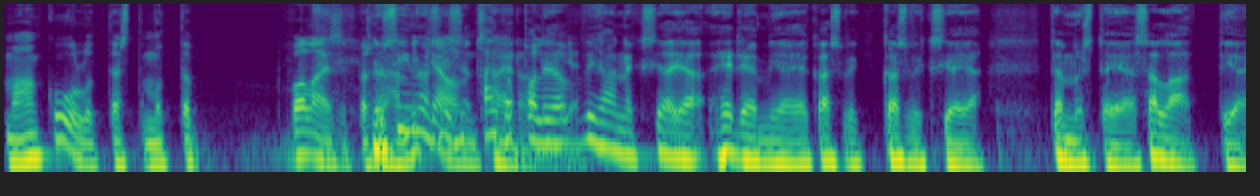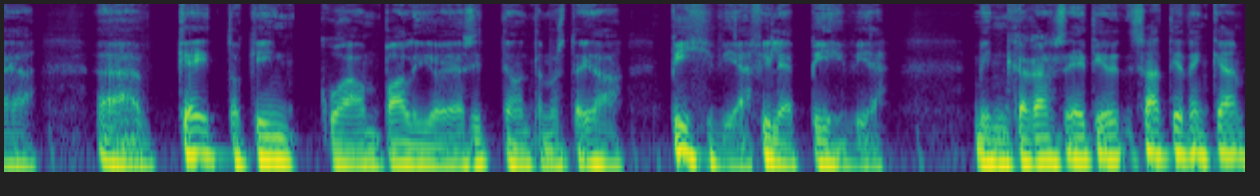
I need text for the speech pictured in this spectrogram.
Mä oon kuullut tästä, mutta valaisitpa No siinä on mikä siis on aika paljon vihanneksia ja hedelmiä ja kasvi, kasviksia ja tämmöistä ja salaattia ja ää, keittokinkkua on paljon ja sitten on tämmöistä ihan pihviä, filepihviä, minkä kanssa ei tie, saa tietenkään,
